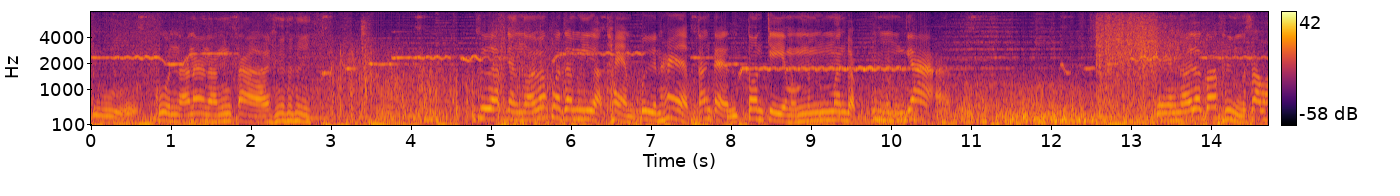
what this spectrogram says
อยู่คุณนะนั่นนั้นตาคือแบบอย่างน้อยมันควรจะมีแบบแถมปืนให้แบบตั้งแต่ต้นเกมมันมันแบบยากอะ แต่อย่างน้อยแล้วก็ถึงสะพ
